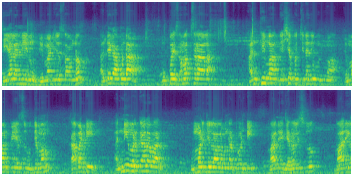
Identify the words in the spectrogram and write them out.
చేయాలని నేను డిమాండ్ చేస్తూ ఉన్నాం. అంతేకాకుండా ముప్పై సంవత్సరాల అంతిమ దిశకు వచ్చినది ఎంఆర్పిఎస్ ఉద్యమం. కాబట్టి అన్ని వర్గాల వారు ఉమ్మడి జిల్లాలో ఉన్నటువంటి మాదిగ జర్నలిస్టులు మాదిగ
